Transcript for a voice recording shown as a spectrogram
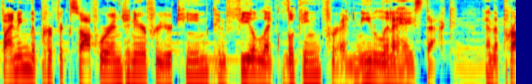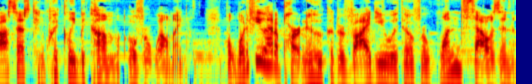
Finding the perfect software engineer for your team can feel like looking for a needle in a haystack, and the process can quickly become overwhelming. But what if you had a partner who could provide you with over 1,000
